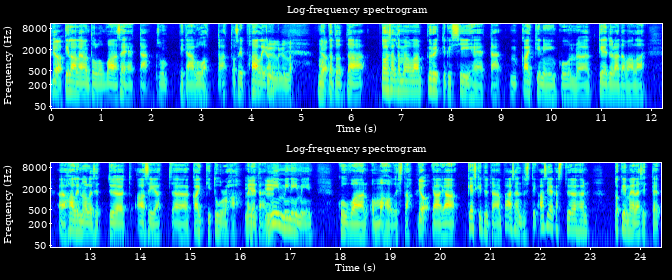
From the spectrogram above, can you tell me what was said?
Joo. tilalle on tullut vaan se, että sun pitää luottaa tosi paljon. Kyllä, kyllä. Mutta tota, toisaalta me ollaan pyrittykin siihen, että kaikki niin kuin, tietyllä tavalla hallinnolliset työt, asiat, kaikki turha mm, vedetään mm, niin minimiin kuin vaan on mahdollista. Joo. Ja, ja keskitytään pääsääntöisesti asiakastyöhön. Toki meillä sitten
